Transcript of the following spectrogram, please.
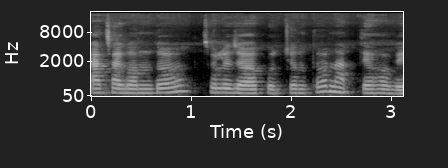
কাঁচা গন্ধ চলে যাওয়া পর্যন্ত নাড়তে হবে।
